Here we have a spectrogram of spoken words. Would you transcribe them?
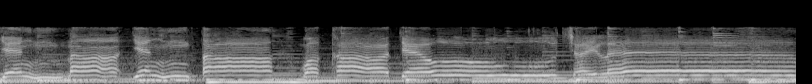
แย่งหน้าแย่งตา ว่าข้าแจ๋วใช่แล้ว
